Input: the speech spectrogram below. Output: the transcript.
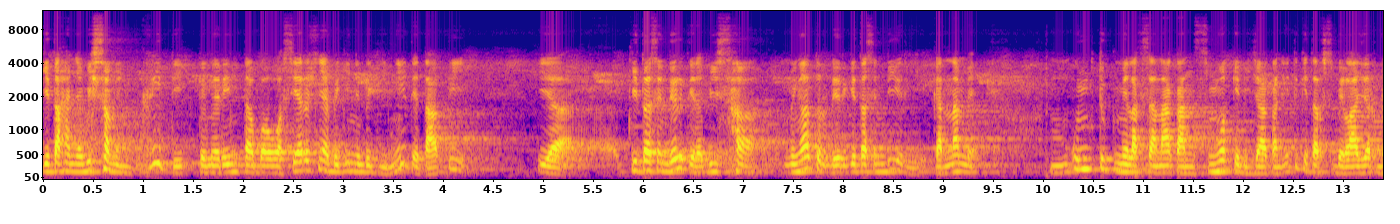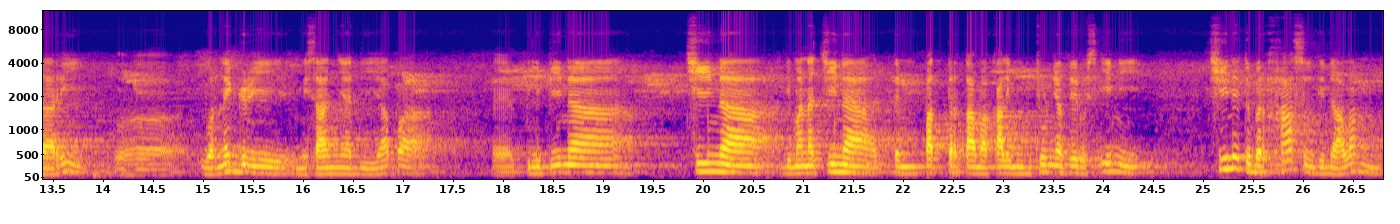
kita hanya bisa mengkritik pemerintah bahwa seharusnya begini-begini, tetapi ya kita sendiri tidak bisa mengatur diri kita sendiri karena me, untuk melaksanakan semua kebijakan itu kita harus belajar dari uh, luar negeri misalnya di apa eh, Filipina Cina di mana Cina tempat pertama kali munculnya virus ini Cina itu berhasil di dalam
